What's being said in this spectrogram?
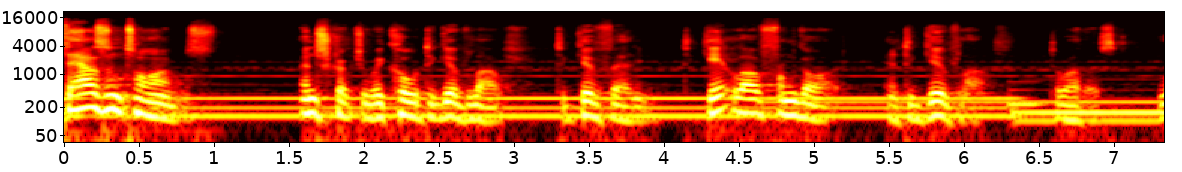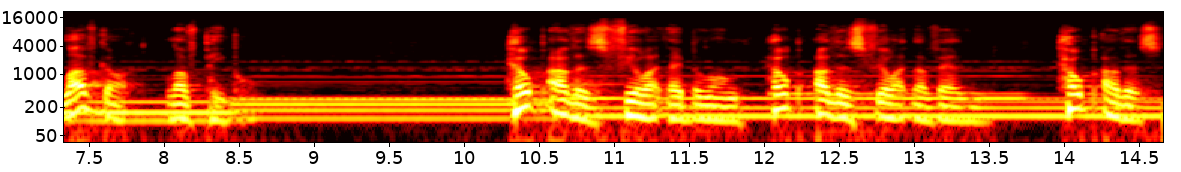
Thousand times in Scripture, we're called to give love, to give value, to get love from God and to give love to others. Love God, love people. Help others feel like they belong. Help others feel like they're valued. Help others.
